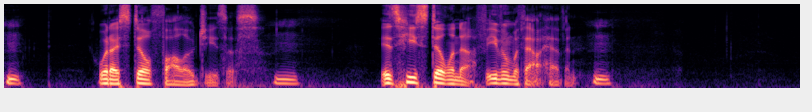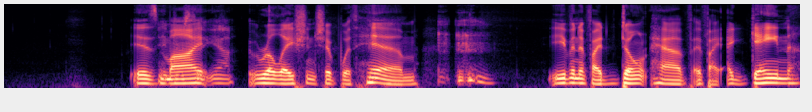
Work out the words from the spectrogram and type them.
Hmm. would I still follow Jesus? Mm. Is he still enough, even without heaven? Hmm. Is my yeah. relationship with him, even if I don't have, if I, I gain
